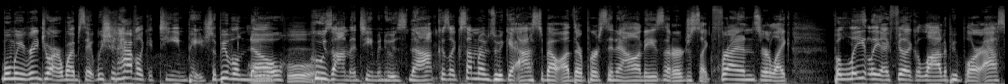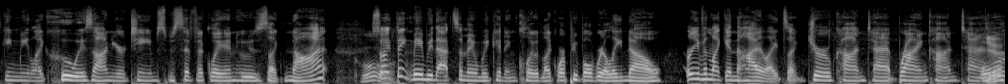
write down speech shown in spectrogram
when we read to our website, we should have like a team page so people know Oh, cool. who's on the team and who's not. Because like sometimes we get asked about other personalities that are just like friends or like. But lately, I feel like a lot of people are asking me like who is on your team specifically and who's like not. Cool. So I think maybe that's something we could include, like where people really know, or even like in the highlights, like Drew content, Brian content. Yeah.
